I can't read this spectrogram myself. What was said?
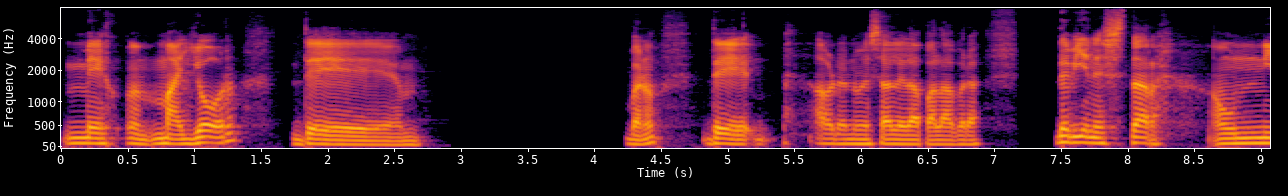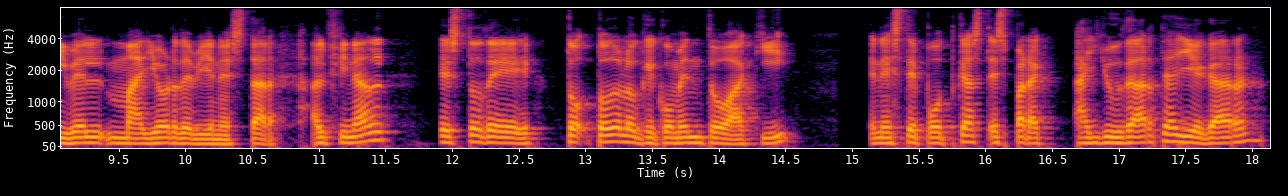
mayor de... Bueno, de... Ahora no me sale la palabra. De bienestar, a un nivel mayor de bienestar. Al final, esto de todo lo que comento aquí en este podcast es para ayudarte a llegar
